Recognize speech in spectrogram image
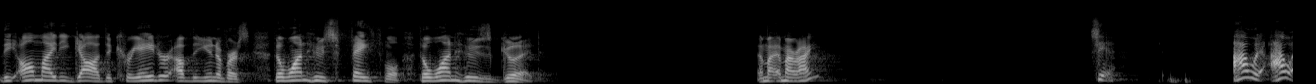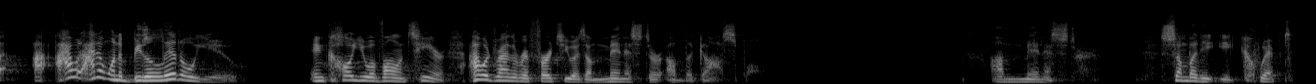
the Almighty God, the creator of the universe, the one who's faithful, the one who's good. Am I, am I right? See, I would, I would, I, would, I don't want to belittle you and call you a volunteer. I would rather refer to you as a minister of the gospel. A minister. Somebody equipped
